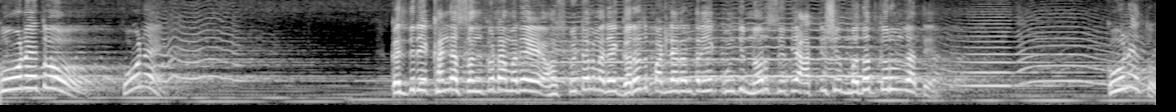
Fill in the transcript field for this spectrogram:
कोण आहे तो? कोण आहे? कधीतरी एखाद्या संकटामध्ये हॉस्पिटलमध्ये गरज पडल्यानंतर एक कोणती नर्स येते अतिशय मदत करून जाते. कोण आहे तो?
